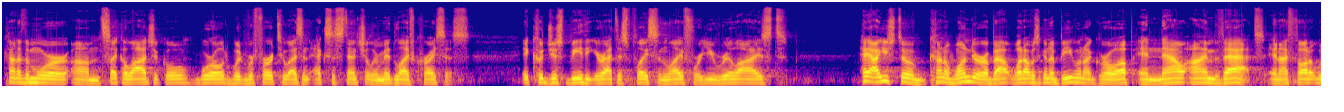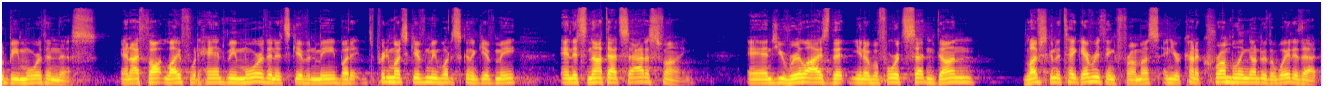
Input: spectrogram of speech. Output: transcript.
kind of the more um, psychological world would refer to as an existential or midlife crisis. It could just be that you're at this place in life where you realized, hey, I used to kind of wonder about what I was going to be when I grow up, and now I'm that, and I thought it would be more than this. And I thought life would hand me more than it's given me, but it's pretty much given me what it's going to give me, and it's not that satisfying. And you realize that, you know, before it's said and done, Life's going to take everything from us, and you're kind of crumbling under the weight of that.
